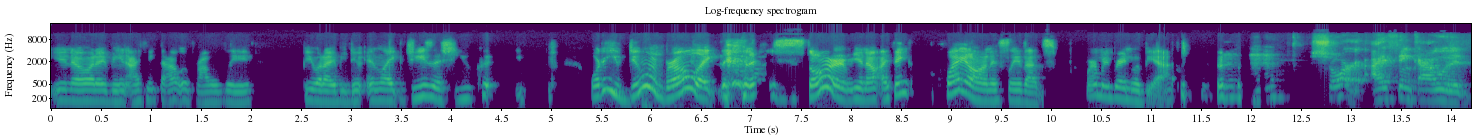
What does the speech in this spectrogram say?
You know what I mean? I think that would probably be what I'd be doing. And like Jesus, you could what are you doing, bro? Like there's a storm, you know. I think quite honestly, that's where my brain would be at. mm-hmm. Sure. I think I would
